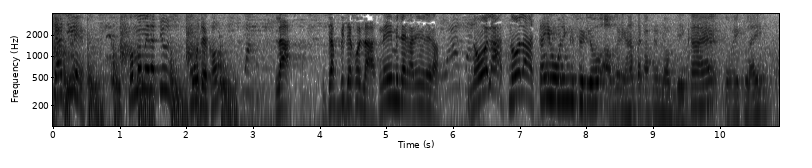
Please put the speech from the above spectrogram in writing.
क्या चाहिए? मम्मा मेरा जूस मुँह देखो। लास्ट जब भी देखो लास्ट नहीं मिलेगा नहीं मिलेगा। No last no last thank you watching this video अगर यहाँ तक आपने ब्लॉग देखा है तो एक लाइक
